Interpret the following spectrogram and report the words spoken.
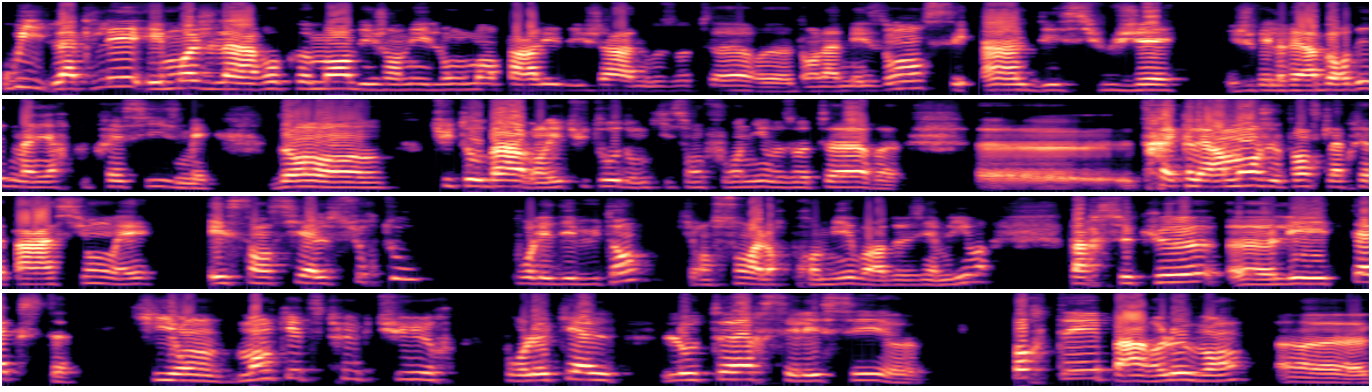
Oui, la clé, et moi je la recommande, et j'en ai longuement parlé déjà à nos auteurs dans la maison, c'est un des sujets, et je vais le réaborder de manière plus précise, mais dans Tuto Bar, dans les tutos donc qui sont fournis aux auteurs, très clairement, je pense que la préparation est essentielle, surtout pour les débutants qui en sont à leur premier voire deuxième livre, parce que euh, les textes qui ont manqué de structure, pour lesquels l'auteur s'est laissé euh, porter par le vent, euh,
